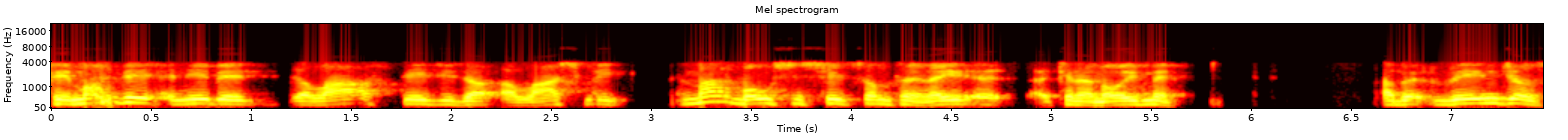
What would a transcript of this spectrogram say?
for Monday and maybe the last stages of, of last week, and Mark Wilson said something it, it kind of annoyed me about Rangers.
